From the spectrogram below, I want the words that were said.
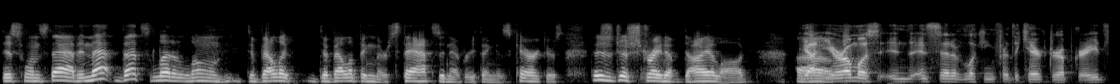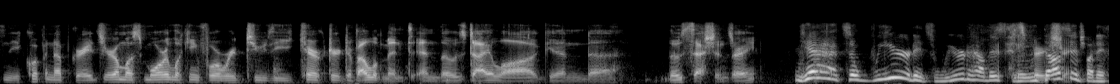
this one's that, and that that's let alone develop developing their stats and everything as characters. This is just straight up dialogue. Yeah, uh, you're almost in, instead of looking for the character upgrades and the equipment upgrades, you're almost more looking forward to the character development and those dialogue and uh, those sessions, right? Yeah, it's a weird. It's weird how this it's game does strange. it, but it,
